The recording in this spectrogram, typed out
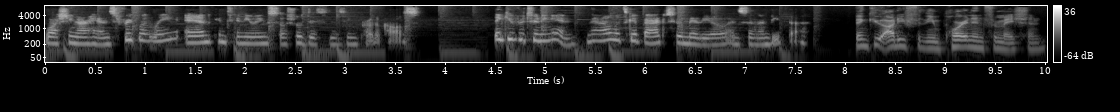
washing our hands frequently, and continuing social distancing protocols. Thank you for tuning in. Now let's get back to Emilio and Sunandita. Thank you, Adi, for the important information.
